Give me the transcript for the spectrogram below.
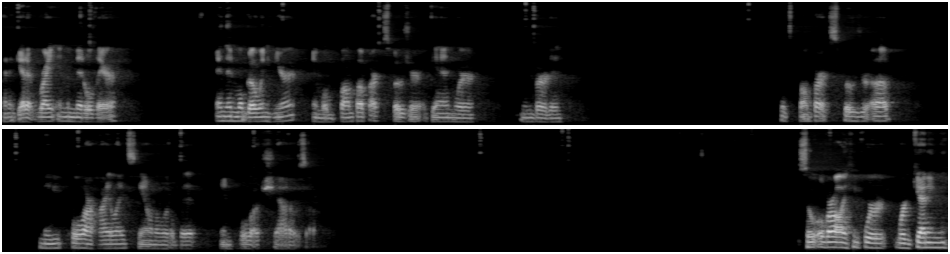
Kind of get it right in the middle there. And then we'll go in here and we'll bump up our exposure. Again, we're inverted. Let's bump our exposure up. Maybe pull our highlights down a little bit and pull our shadows up. So overall, I think we're we're getting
